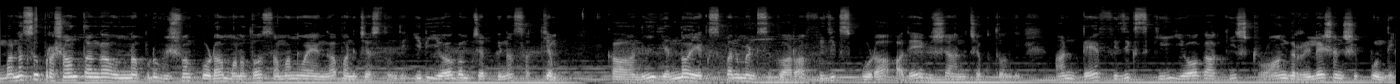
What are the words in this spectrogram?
మనసు ప్రశాంతంగా ఉన్నప్పుడు విశ్వం కూడా మనతో సమన్వయంగా పనిచేస్తుంది. ఇది యోగం చెప్పిన సత్యం. కానీ ఎన్నో ఎక్స్పెరిమెంట్స్ ద్వారా ఫిజిక్స్ కూడా అదే విషయాన్ని చెబుతోంది. అంటే ఫిజిక్స్కి యోగాకి స్ట్రాంగ్ రిలేషన్షిప్ ఉంది.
